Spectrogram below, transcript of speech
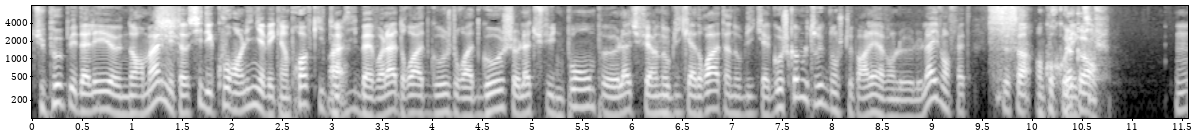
tu peux pédaler euh, normal, mais t'as aussi des cours en ligne avec un prof qui te Ouais. dit, ben voilà, droite, gauche, droite, gauche. Là, tu fais une pompe. euh, Là, tu fais un oblique à droite, un oblique à gauche, comme le truc dont je te parlais avant le, le live, en fait, C'est ça. en cours collectif. Hmm.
